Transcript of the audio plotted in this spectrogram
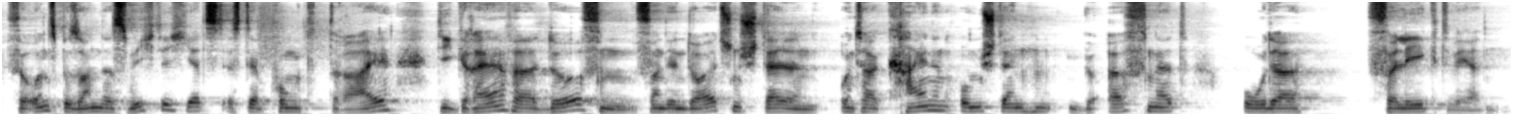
Für uns besonders wichtig jetzt ist der Punkt drei: Die Gräber dürfen von den deutschen Stellen unter keinen Umständen geöffnet oder verlegt werden.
